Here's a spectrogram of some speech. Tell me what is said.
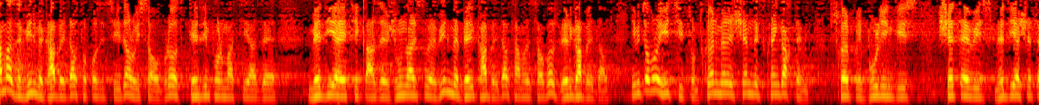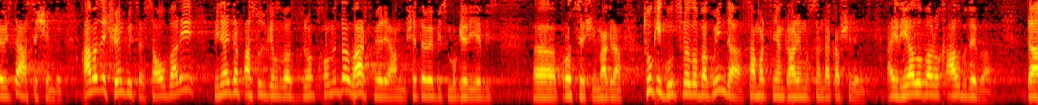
ამაზე ვინმე გაბედავთ ოპოზიციიდან რომ ისაუბროთ დეзинფორმაციაზე, მედია ეთიკაზე, ჟურნალისტურზე ვინმე გაბედავთ ამაზე საუბარს, ვერ გაბედავთ. იმიტომ რომ იცით რომ თქვენ მე შემდეგ თქვენ გახდებით მსხვერპლი ბულინგის, შეტევის, მედია შეტევის და ასე შემდეგ. ამაზე ჩვენ გვიწევს საუბარი, ვინაიდან პასუხისგებლობას ვძნობთ ხოლმე და ვართ მე ამ შეტევების მოგერიების პროცესში, მაგრამ თუ კი გულწრფელობა გვინდა სამართლიან გარემოსთან დაკავშირებით, აი რეალობა რო ყალბდება და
